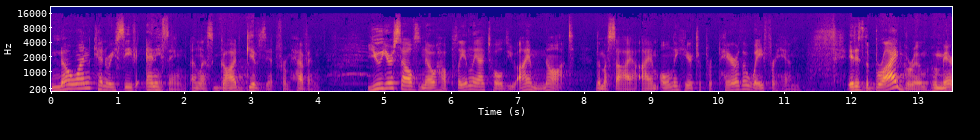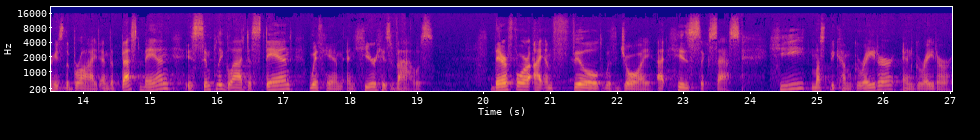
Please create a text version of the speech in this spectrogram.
No one can receive anything unless God gives it from heaven. You yourselves know how plainly I told you, I am not the Messiah. I am only here to prepare the way for him. It is the bridegroom who marries the bride, and the best man is simply glad to stand with him and hear his vows. Therefore, I am filled with joy at his success. He must become greater and greater,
